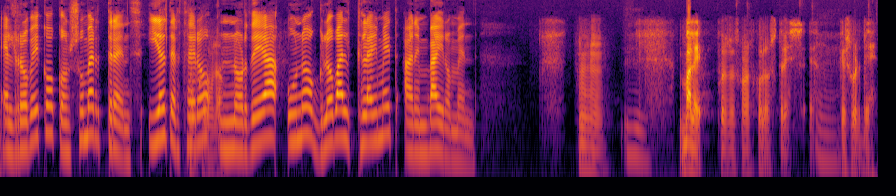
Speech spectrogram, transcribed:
el Robeco Consumer Trends. Y el tercero, Nordea 1 Global Climate and Environment. Vale, pues los conozco los tres. Eh, mm. Qué suerte.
